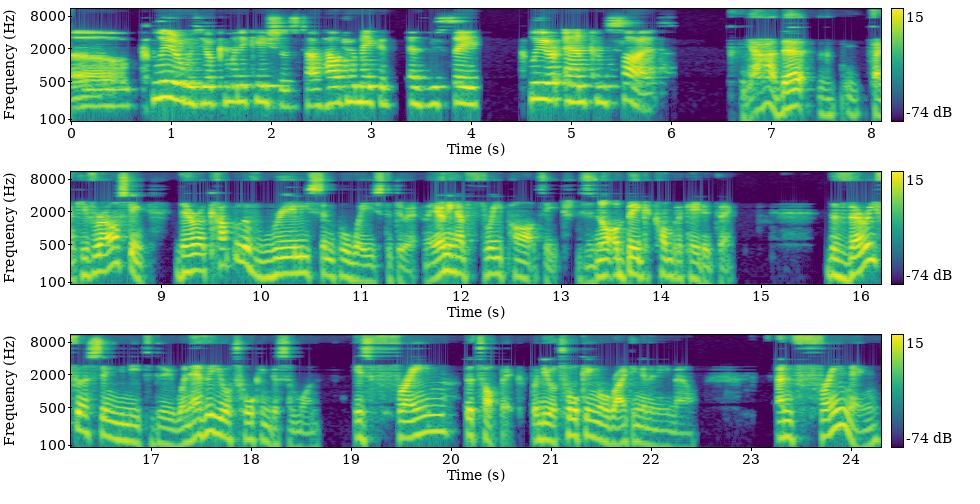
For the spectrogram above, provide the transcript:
uh, clear with your communication style? How do you make it, as you say, clear and concise? Yeah, there. Thank you for asking. There are a couple of really simple ways to do it. and They only have three parts each. This is not a big, complicated thing. The very first thing you need to do whenever you're talking to someone is frame the topic, whether you're talking or writing in an email. And framing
